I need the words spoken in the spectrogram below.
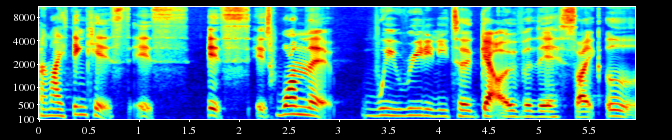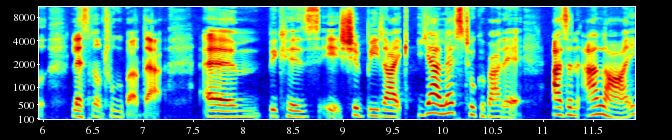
and I think it's it's it's it's one that we really need to get over this. Like, oh, let's not talk about that. Um, because it should be like, yeah, let's talk about it as an ally.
